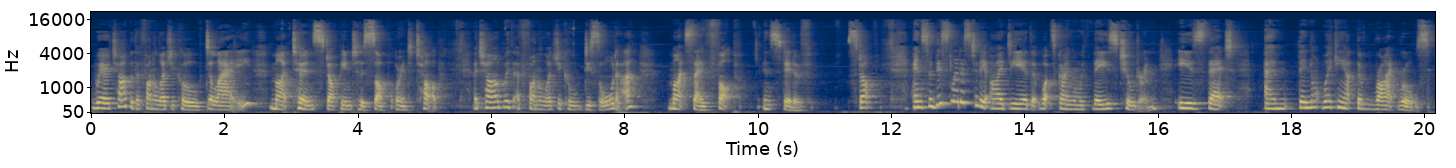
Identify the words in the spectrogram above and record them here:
where a child with a phonological delay might turn stop into sop or into top, a child with a phonological disorder might say fop instead of stop. And so this led us to the idea that what's going on with these children is that um, they're not working out the right rules.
